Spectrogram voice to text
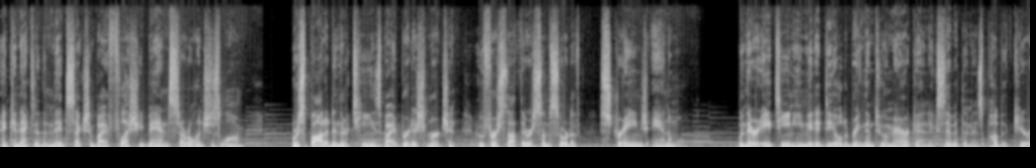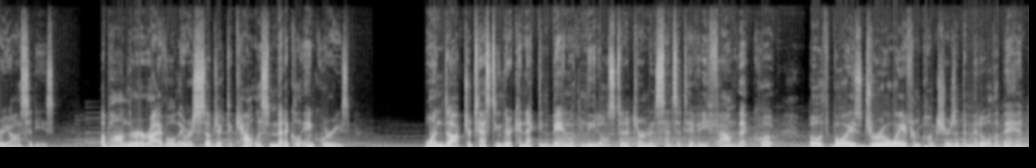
and connected to the midsection by a fleshy band several inches long, were spotted in their teens by a British merchant who first thought they were some sort of strange animal. When they were 18, he made a deal to bring them to America and exhibit them as public curiosities. Upon their arrival, they were subject to countless medical inquiries. One doctor testing their connecting band with needles to determine sensitivity found that, quote, both boys drew away from punctures at the middle of the band,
